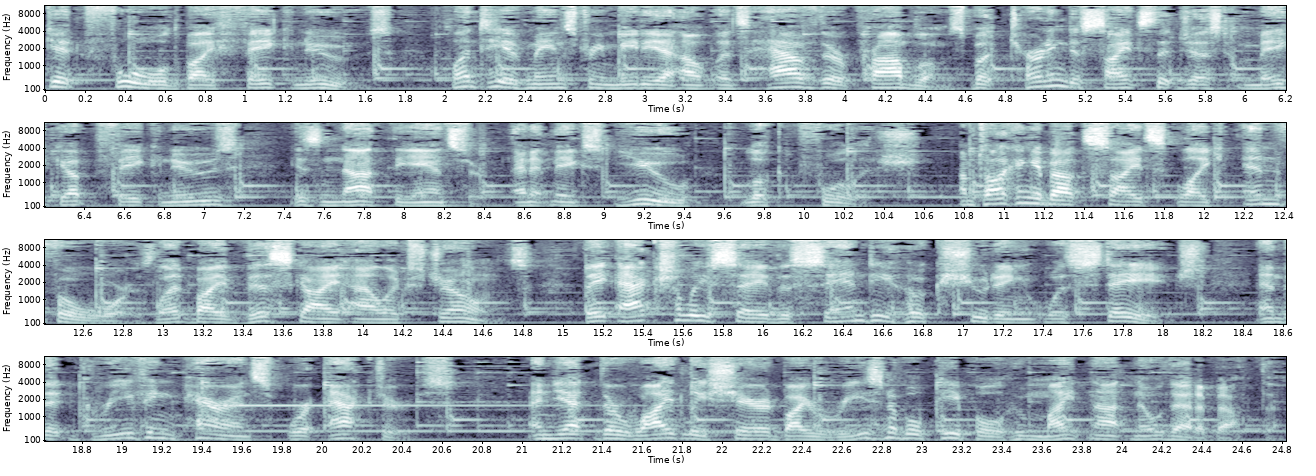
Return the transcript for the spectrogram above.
get fooled by fake news. Plenty of mainstream media outlets have their problems, but turning to sites that just make up fake news is not the answer, and it makes you look foolish. I'm talking about sites like InfoWars, led by this guy, Alex Jones. They actually say the Sandy Hook shooting was staged and that grieving parents were actors. And yet they're widely shared by reasonable people who might not know that about them.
